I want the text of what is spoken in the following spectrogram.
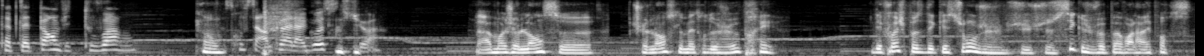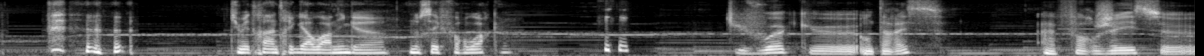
T'as peut-être pas envie de tout voir. hein. Non. Ça se trouve, c'est un peu à la ghost, tu vois. Ah, moi je lance, euh, je lance le maître de jeu prêt. Des fois je pose des questions, je, je- je sais que je veux pas avoir la réponse. tu mettras un trigger warning euh, no safe for work. Tu vois que Antares a forgé ce,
